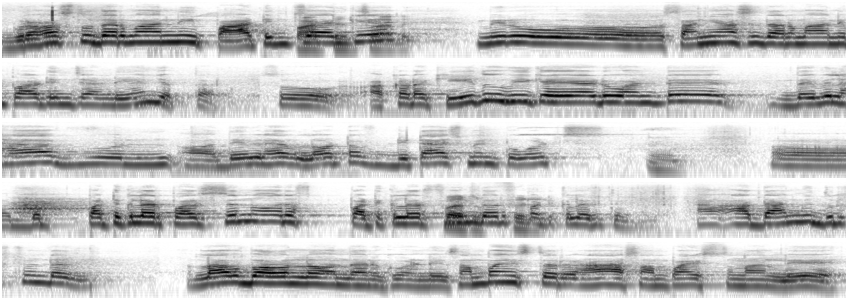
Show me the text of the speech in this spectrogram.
గృహస్థు ధర్మాన్ని పాటించాకే. మీరు సన్యాసి ధర్మాన్ని పాటించండి అని చెప్తారు. సో అక్కడ కేదు వీక్ అయ్యాడు అంటే they will have they will have lot of detachment towards the particular person or particular field or particular thing ఆ దాని మీద దృష్టి ఉండదు. లాభభావంలో ఉందనుకోండి సంపాదిస్తారు. "ఆ, సంపాదిస్తున్నానులే.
